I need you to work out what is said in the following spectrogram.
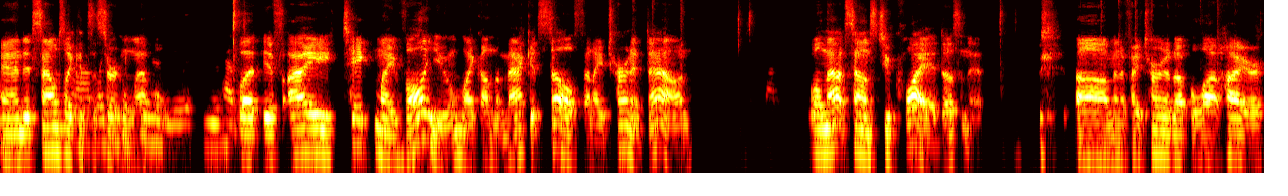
and it sounds like Uh, it's a in certain level. Interview, if you have- But if I take my volume, like on the Mac itself, and I turn it down, well, now it sounds too quiet, doesn't it? Um, and if I turn it up a lot higher,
